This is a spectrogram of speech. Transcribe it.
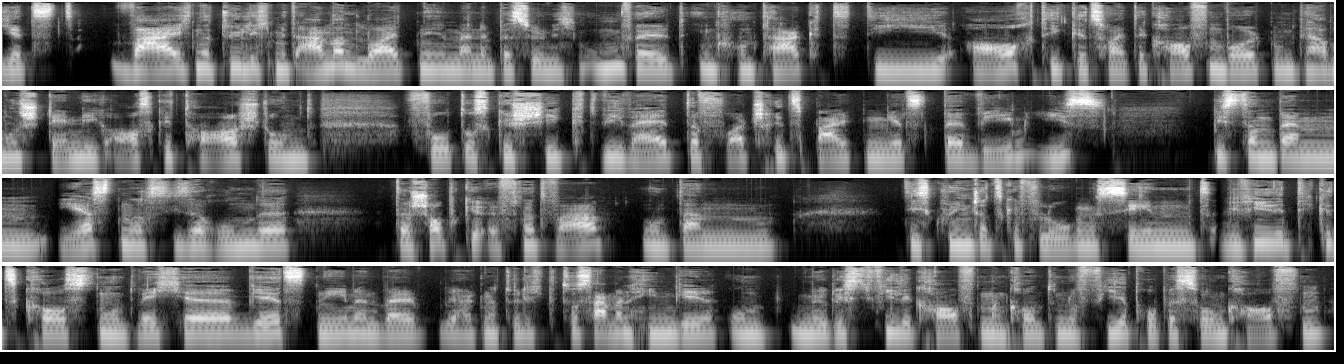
Jetzt war ich natürlich mit anderen Leuten in meinem persönlichen Umfeld in Kontakt, die auch Tickets heute kaufen wollten und wir haben uns ständig ausgetauscht und Fotos geschickt, wie weit der Fortschrittsbalken jetzt bei wem ist, bis dann beim ersten aus dieser Runde der Shop geöffnet war und dann die Screenshots geflogen sind, wie viele Tickets kosten und welche wir jetzt nehmen, weil wir halt natürlich zusammen hingehen und möglichst viele kaufen. Man konnte nur vier pro Person kaufen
